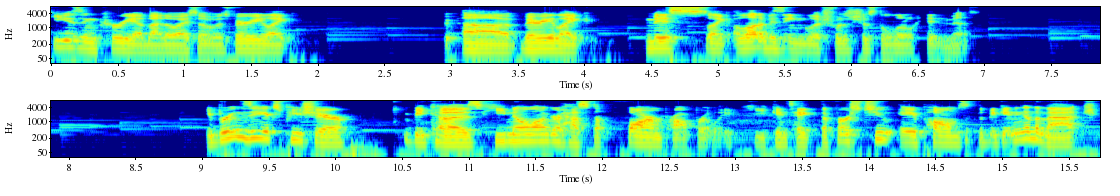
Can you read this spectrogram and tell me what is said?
he is in Korea, by the way, so it was very like, uh, very like miss. Like a lot of his English was just a little hit and miss. He brings EXP share because he no longer has to farm properly. He can take the first two Aipoms at the beginning of the match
